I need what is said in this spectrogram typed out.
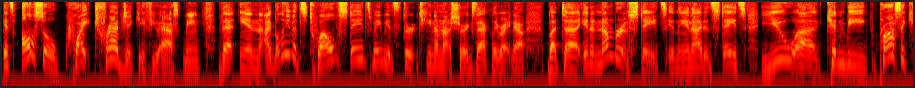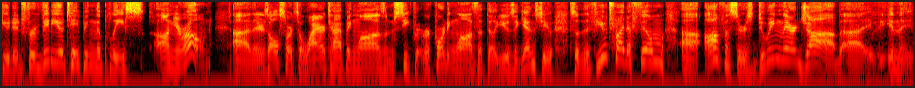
it's also quite tragic, if you ask me, that in, I believe it's 12 states, maybe it's 13, I'm not sure exactly right now, but uh, in a number of states in the United States, you uh, can be prosecuted for videotaping the police on your own. Uh, there's all sorts of wiretapping laws and secret recording laws that they'll use against you. So that if you try to film uh, officers doing their job uh, in the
